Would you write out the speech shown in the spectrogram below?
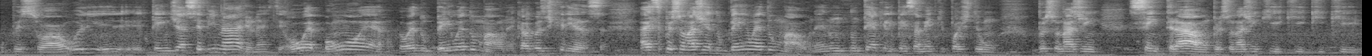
o pessoal ele, ele, tende a ser binário, né? Ou é bom ou é, ou é do bem ou é do mal, né? Aquela coisa de criança. Ah, esse personagem é do bem ou é do mal, né? Não, não tem aquele pensamento que pode ter um, um personagem central, um personagem que, que, que, que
